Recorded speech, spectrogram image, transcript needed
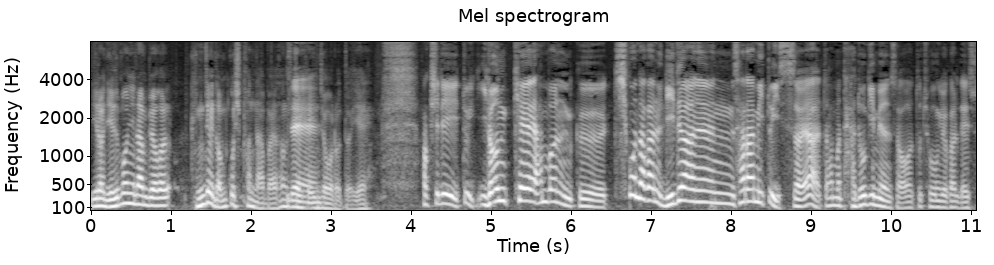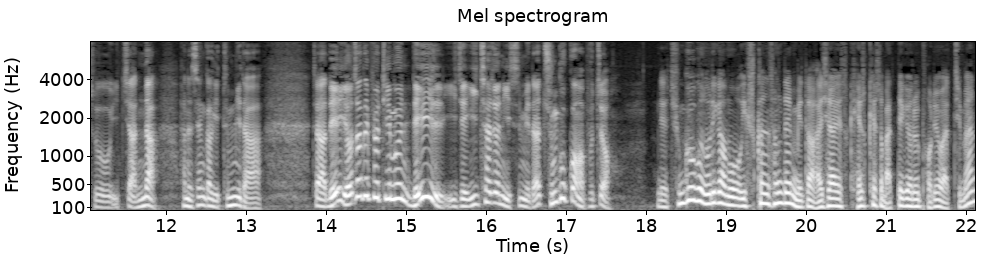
이런 일본이란 벽을 굉장히 넘고 싶었나 봐요. 선수들 네. 개인적으로도. 예. 확실히 또 이렇게 한번 그 치고 나가는 리드하는 사람이 또 있어야 또 한번 다독이면서 또 좋은 결과를 낼 수 있지 않나 하는 생각이 듭니다. 자, 내일 여자 대표팀은 내일 이제 2차전이 있습니다. 중국과 맞붙죠? 네, 중국은 우리가 뭐 익숙한 상대입니다. 아시아에서 계속해서 맞대결을 벌여왔지만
